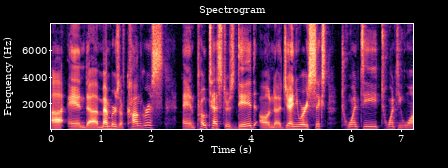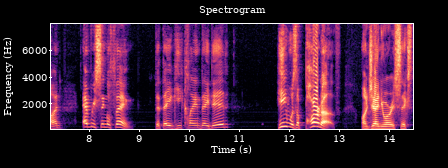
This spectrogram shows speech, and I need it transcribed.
uh, and uh, members of Congress and protesters did on uh, January 6th, 2021. Every single thing that they he claimed they did, he was a part of on January 6th,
